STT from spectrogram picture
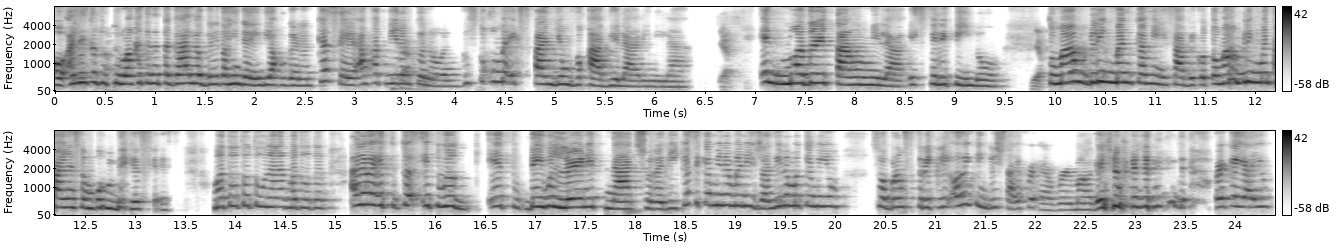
o oh, alay, tuturuan kita ng Tagalog, ganito, hindi, hindi ako ganun. Kasi, ang katwiran ko noon, gusto ko ma-expand yung vocabulary nila. Yeah. And mother tongue nila is Filipino. Yep. Tumambling man kami, sabi ko, tumambling man tayo ng sampung beses. Matututunan at matutunan. Alam mo, it, it will, it, they will learn it naturally. Kasi kami naman ni John, di naman kami yung sobrang strictly, oh, English tayo forever, mga ganyan-ganyan. Or kaya yung,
